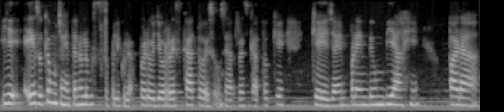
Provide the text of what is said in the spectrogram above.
y eso que a mucha gente no le gusta esta película, pero yo rescato eso, o sea, rescato que, que ella emprende un viaje para,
